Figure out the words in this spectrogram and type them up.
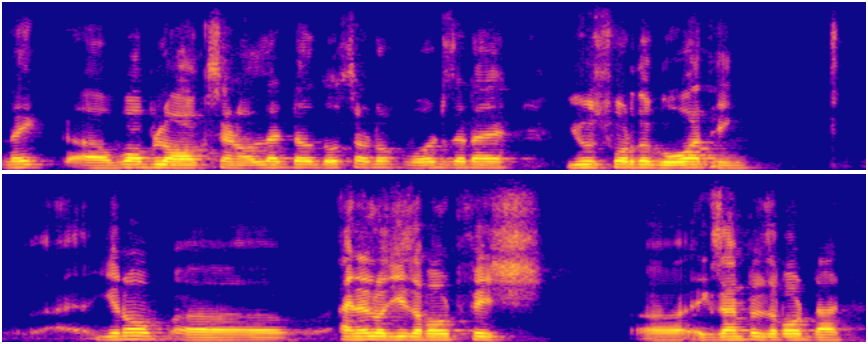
like uh, woblocks and all that. Those sort of words that I used for the Goa thing. You know, uh, analogies about fish, uh, examples about that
